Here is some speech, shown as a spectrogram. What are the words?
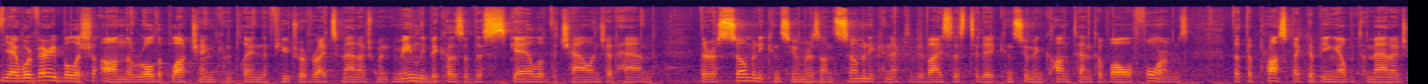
Yeah, we're very bullish on the role that blockchain can play in the future of rights management, mainly because of the scale of the challenge at hand. There are so many consumers on so many connected devices today consuming content of all forms that the prospect of being able to manage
